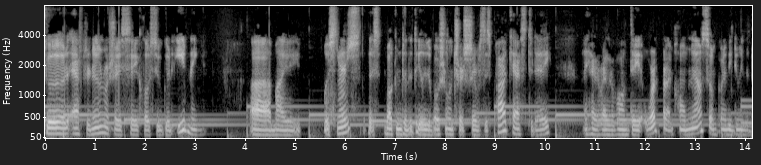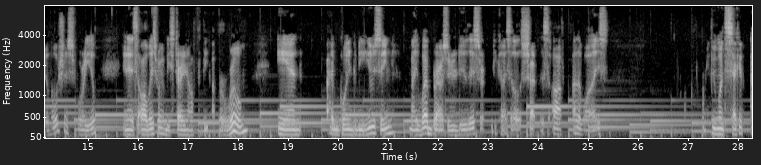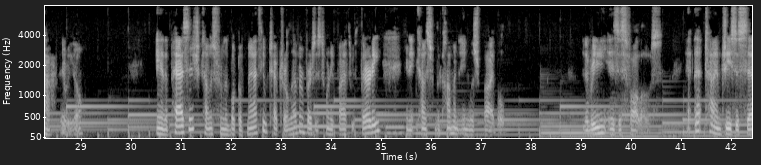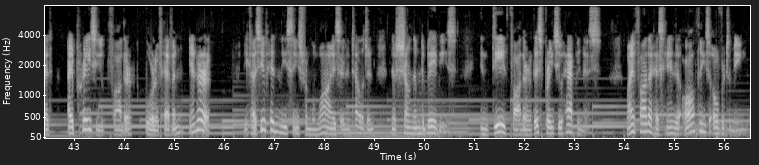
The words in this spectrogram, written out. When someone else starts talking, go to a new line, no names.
Good afternoon, or should I say close to good evening, uh, my listeners. This, welcome to the Daily Devotional and Church Services podcast today. I had a rather long day at work, but I'm home now, so I'm going to be doing the devotions for you. And as always, we're going to be starting off with the upper room, and I'm going to be using my web browser to do this because it'll shut this off otherwise. Give me one second. Ah, there we go. And the passage comes from the book of Matthew, chapter 11, verses 25 through 30, and it comes from the Common English Bible. The reading is as follows At that time, Jesus said, I praise you, Father, Lord of heaven and earth, because you've hidden these things from the wise and intelligent and have shown them to babies. Indeed, Father, this brings you happiness. My Father has handed all things over to me.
